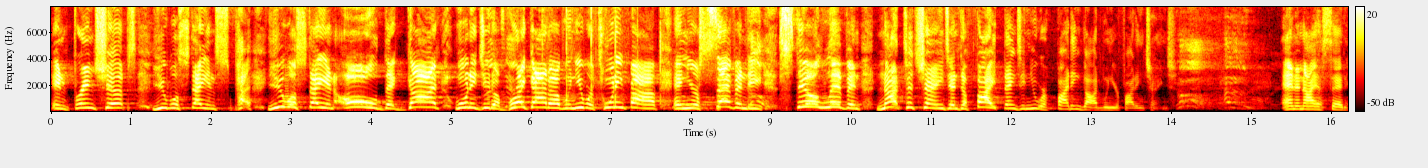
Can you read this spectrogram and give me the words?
in friendships. You will stay in, you will stay in old that God wanted you to break out of when you were 25 and you're 70, still living, not to change and to fight things, and you were fighting God when you're fighting change. Ananias said,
